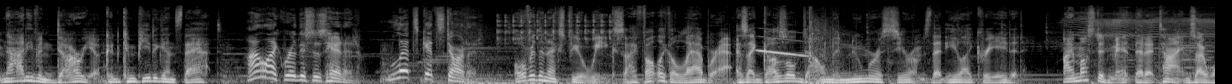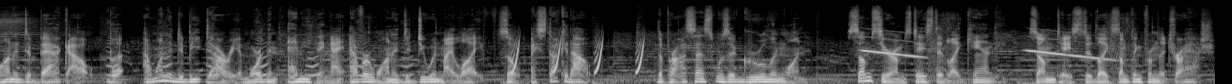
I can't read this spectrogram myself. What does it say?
Not even Daria could compete against that. I like where this is headed. Let's get started. Over the next few weeks, I felt like a lab rat as I guzzled down the numerous serums that Eli created. I must admit that at times I wanted to back out, but I wanted to beat Daria more than anything I ever wanted to do in my life, so I stuck it out. The process was a grueling one. Some serums tasted like candy, some tasted like something from the trash.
